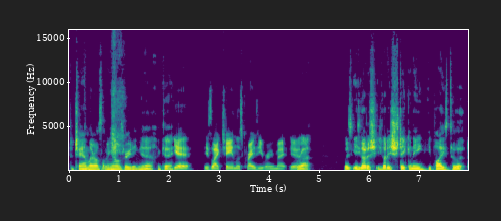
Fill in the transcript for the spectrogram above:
to Chandler or something? I was reading. Yeah. Okay. Yeah, he's like Chandler's crazy roommate. Yeah, Right. Well, he's- he's got a he's got his shtick and he, he plays to it.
